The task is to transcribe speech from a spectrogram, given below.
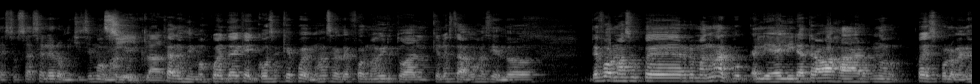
esto se aceleró muchísimo más. Sí, claro. O sea, nos dimos cuenta de que hay cosas que podemos hacer de forma virtual que lo estábamos haciendo de forma súper manual. El, el, ir a trabajar, uno, pues por lo menos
